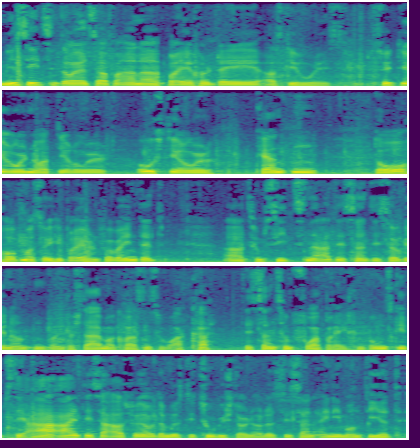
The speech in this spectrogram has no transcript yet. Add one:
Wir sitzen da jetzt auf einer Brechel, die aus Tirol ist. Südtirol, Nordtirol, Osttirol, Kärnten, da hat man solche Brecheln verwendet äh, zum Sitzen auch. Das sind die sogenannten, in der Steiermark heißen es Wacker. Das sind zum Vorbrechen. Bei uns gibt es die auch, auch in dieser Ausführung, aber da muss die zubestellen. Oder sie sind einmontiert.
